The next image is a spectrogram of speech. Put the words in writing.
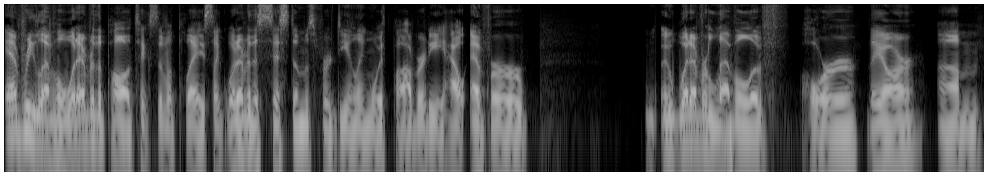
every level, whatever the politics of a place, like whatever the systems for dealing with poverty, however, whatever level of horror they are, um,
